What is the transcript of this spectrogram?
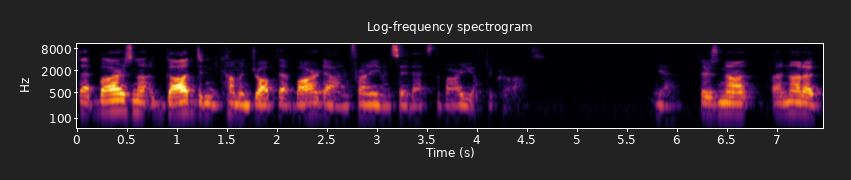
That bar is not, God didn't come and drop that bar down in front of you and say, that's the bar you have to cross. Yeah. There's not, uh, not a,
